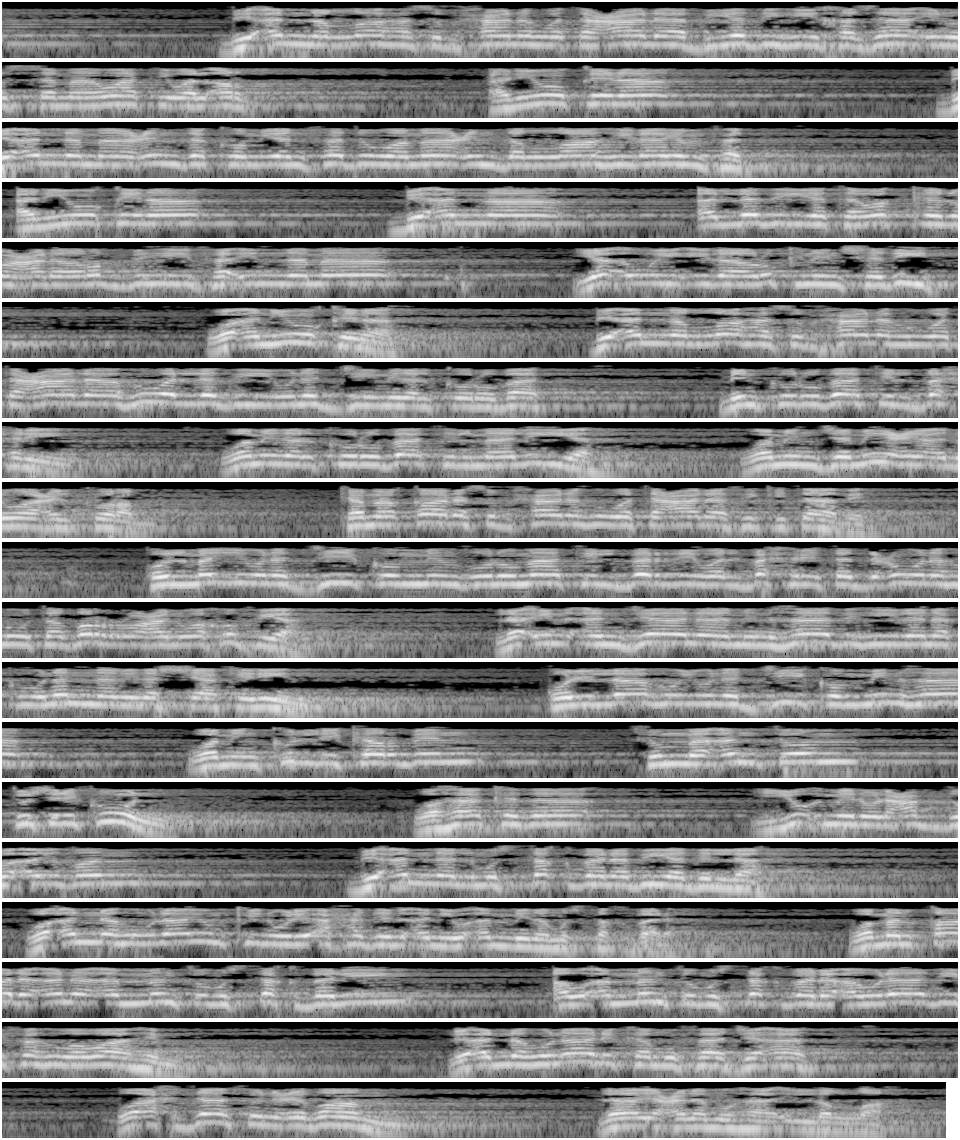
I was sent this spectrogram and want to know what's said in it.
بأن الله سبحانه وتعالى بيده خزائن السماوات والأرض. أن يوقن بأن ما عندكم ينفد وما عند الله لا ينفد. أن يوقن بأن الذي يتوكل على ربه فإنما يأوي إلى ركن شديد. وأن يوقن بأن الله سبحانه وتعالى هو الذي ينجي من الكربات من كربات البحر ومن الكربات المالية ومن جميع أنواع الكرب. كما قال سبحانه وتعالى في كتابه قل من ينجيكم من ظلمات البر والبحر تدعونه تضرعا وخفية لئن أنجانا من هذه لنكونن من الشاكرين. قل الله ينجيكم منها ومن كل كرب ثم أنتم تشركون وهكذا يؤمن العبد أيضا بأن المستقبل بيد الله وأنه لا يمكن لأحد أن يؤمن مستقبله ومن قال أنا أمنت مستقبلي أو أمنت مستقبل أولادي فهو واهم لأن هنالك مفاجآت وأحداث عظام لا يعلمها إلا الله.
